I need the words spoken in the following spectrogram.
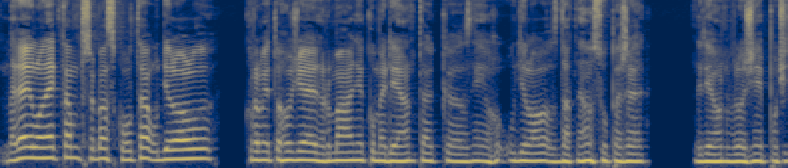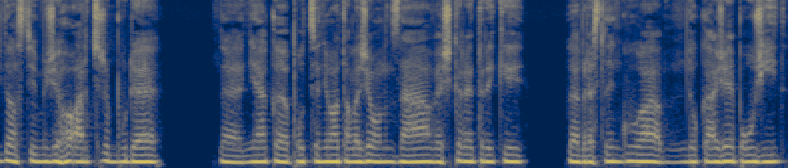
medailonek tam třeba z Colta udělal, kromě toho, že je normálně komediant, tak z něj udělal zdatného soupeře, kdy on vyloženě počítal s tím, že ho Archer bude nějak podceňovat, ale že on zná veškeré triky ve wrestlingu a dokáže je použít.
